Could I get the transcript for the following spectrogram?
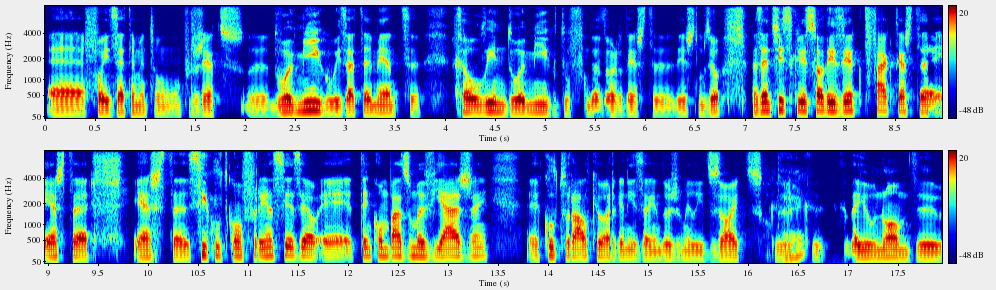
uh, foi exatamente um, um projeto uh, do amigo, exatamente, Raulino, do amigo do fundador deste, deste museu. Mas antes disso, queria só dizer que, de facto, esta, esta, esta ciclo de conferências é, é tem como base uma viagem uh, cultural que eu organizei em 2018, que, okay. que, que dei o nome de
